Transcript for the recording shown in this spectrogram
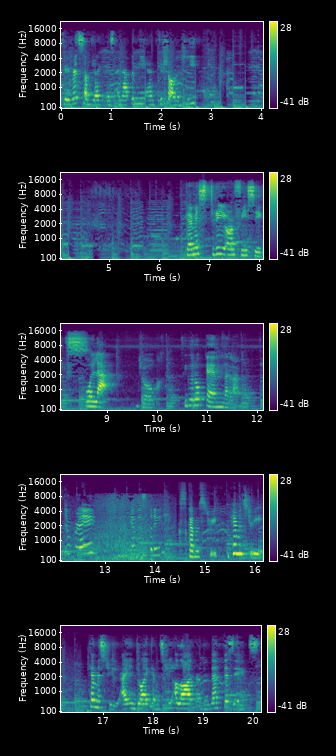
My favorite subject is anatomy and physiology. Chemistry or physics? Wala. Joke. Siguro chem na lang. Siyempre, chemistry. Chemistry. Chemistry. Chemistry. I enjoy chemistry a lot rather than physics.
